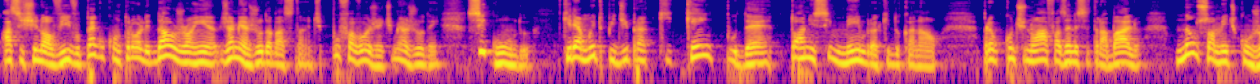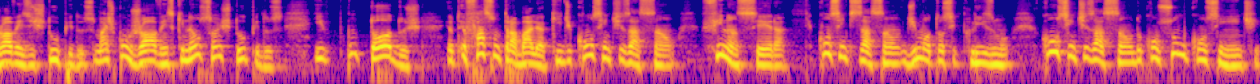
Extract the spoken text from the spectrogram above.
assistindo ao vivo, pega o controle, dá o joinha, já me ajuda bastante. Por favor, gente, me ajudem. Segundo, Queria muito pedir para que quem puder torne-se membro aqui do canal, para eu continuar fazendo esse trabalho, não somente com jovens estúpidos, mas com jovens que não são estúpidos e com todos. Eu, eu faço um trabalho aqui de conscientização financeira, conscientização de motociclismo, conscientização do consumo consciente,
